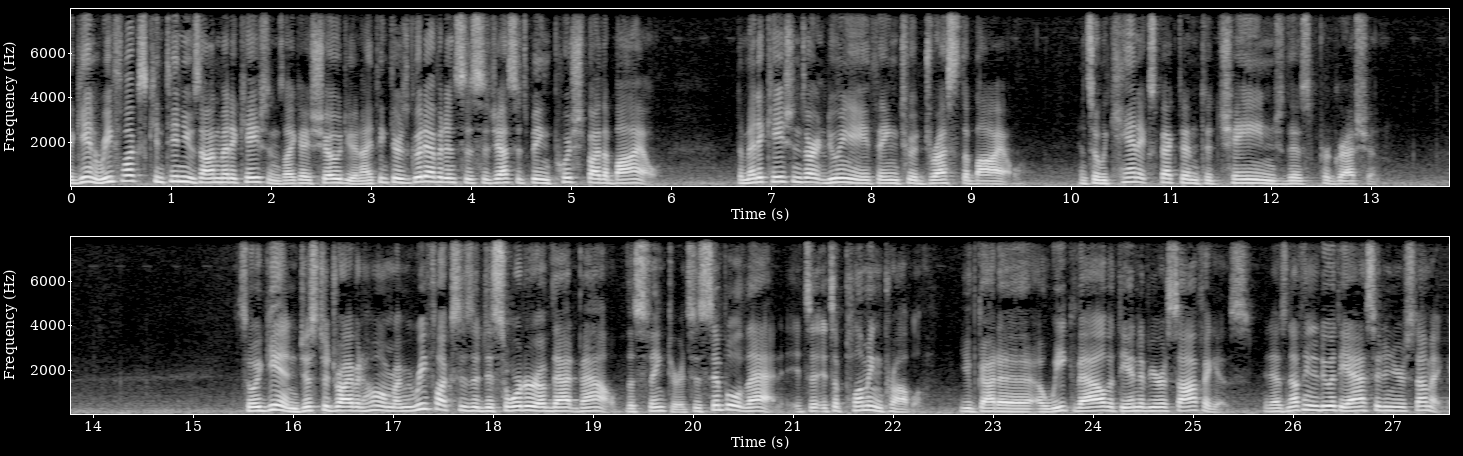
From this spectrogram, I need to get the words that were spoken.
Again, reflux continues on medications, like I showed you, and I think there's good evidence to suggest it's being pushed by the bile. The medications aren't doing anything to address the bile, and so we can't expect them to change this progression. So, again, just to drive it home, I mean, reflux is a disorder of that valve, the sphincter. It's as simple as that. It's a, it's a plumbing problem. You've got a, a weak valve at the end of your esophagus, it has nothing to do with the acid in your stomach.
